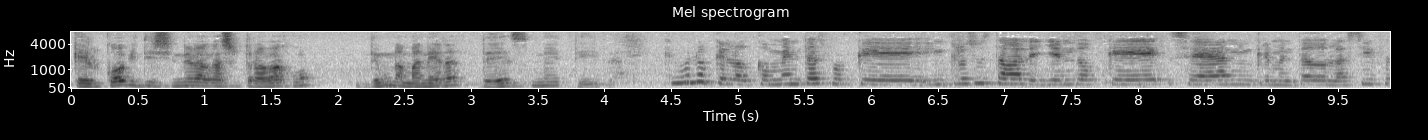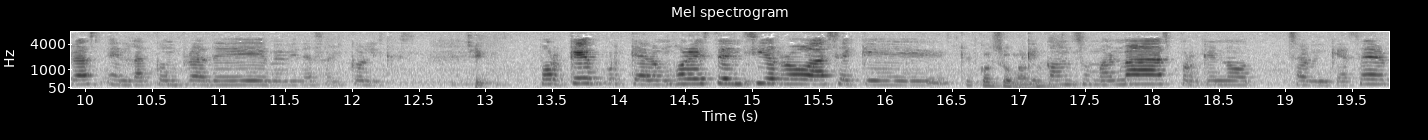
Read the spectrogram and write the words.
que el COVID-19 haga su trabajo de una manera desmedida. Qué bueno que lo comentas porque incluso estaba leyendo que se han incrementado las cifras en la compra de bebidas alcohólicas. Sí. ¿Por qué? Porque a lo mejor este encierro hace que, ¿Qué consuman? que no? consuman más, porque no saben qué hacer,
